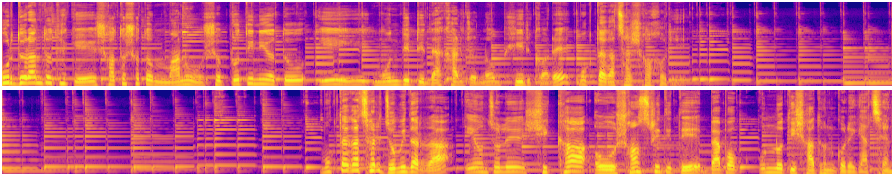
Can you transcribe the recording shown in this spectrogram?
দূর দূরান্ত থেকে শত শত মানুষ প্রতিনিয়ত এই মন্দিরটি দেখার জন্য ভিড় করে মুক্তাগাছা শহরে। মুক্তাগাছার জমিদাররা এই অঞ্চলে শিক্ষা ও সংস্কৃতিতে ব্যাপক উন্নতি সাধন করে গেছেন।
